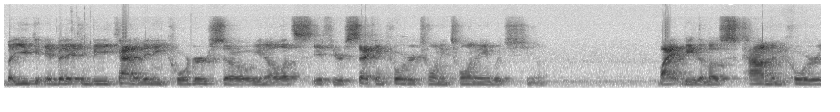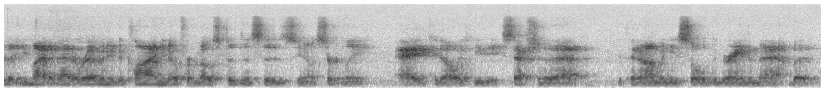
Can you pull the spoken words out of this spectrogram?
but you can, but it can be kind of any quarter. So you know, let's if your second quarter 2020, which you know might be the most common quarter that you might have had a revenue decline. You know, for most businesses, you know, certainly ag could always be the exception to that, depending on when you sold the grain and that. But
